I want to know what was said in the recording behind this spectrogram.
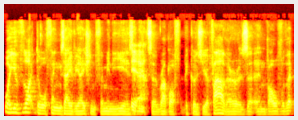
Well, you've liked all things aviation for many years, yeah. and it's a rub off because your father is uh, involved with it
